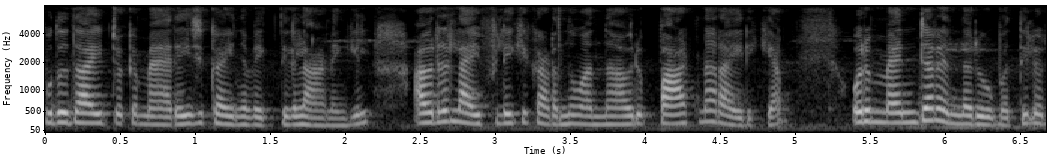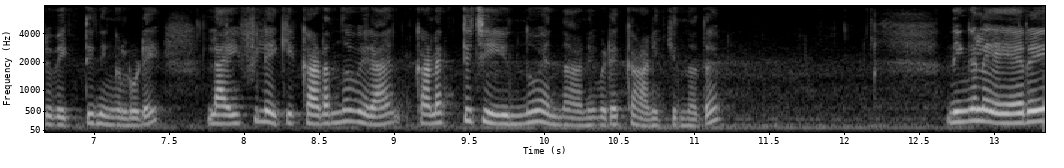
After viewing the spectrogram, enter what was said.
പുതുതായിട്ടൊക്കെ മാരേജ് കഴിഞ്ഞ വ്യക്തികളാണെങ്കിൽ അവരുടെ ലൈഫിലേക്ക് കടന്നു വന്ന ആ ഒരു പാർട്ട്ണർ ആയിരിക്കാം. ഒരു മെന്റർ എന്ന രൂപത്തിൽ ഒരു വ്യക്തി നിങ്ങളുടെ ലൈഫിലേക്ക് കടന്നു വരാൻ കണക്റ്റ് ചെയ്യുന്നു എന്നാണ് ഇവിടെ കാണിക്കുന്നത്. നിങ്ങൾ ഏറെ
